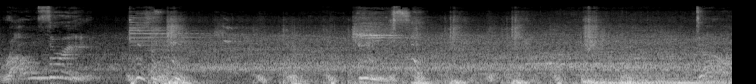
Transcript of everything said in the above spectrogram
Round three. Down.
